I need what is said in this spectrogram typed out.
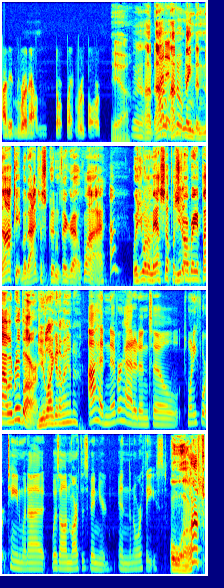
I didn't run out and start planting rhubarb. Yeah. Well, I, I, I don't, I didn't- don't mean to knock it, but I just couldn't figure out why. Um, Would you want to mess up a You- strawberry pie with rhubarb? Do you like it, Amanda? I had never had it until 2014 when I was on Martha's Vineyard in the Northeast. what?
